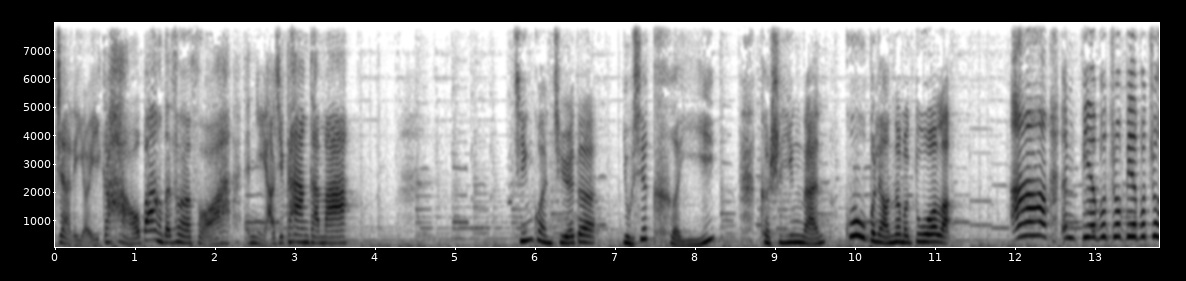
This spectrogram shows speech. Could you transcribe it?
这里有一个好棒的厕所，你要去看看吗？尽管觉得有些可疑，可是英男顾不了那么多了。啊，嗯憋不住，憋不住，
